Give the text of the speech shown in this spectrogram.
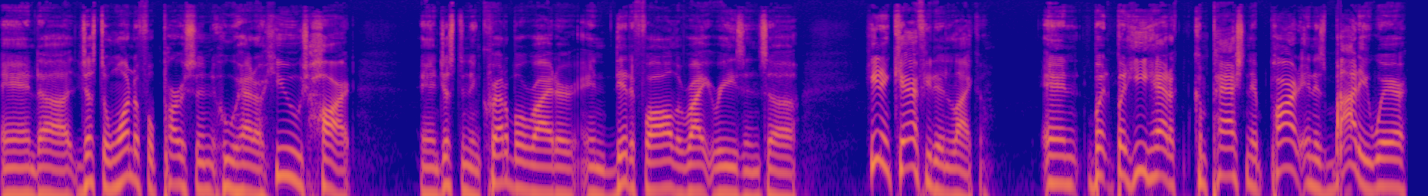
and uh, just a wonderful person who had a huge heart and just an incredible writer and did it for all the right reasons. Uh, he didn't care if you didn't like him, and but but he had a compassionate part in his body where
